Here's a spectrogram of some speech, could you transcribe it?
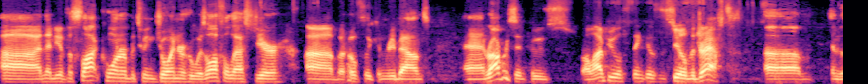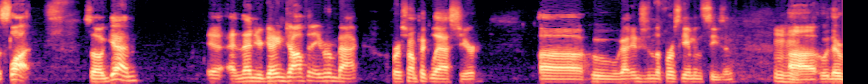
Uh, and then you have the slot corner between Joyner, who was awful last year, uh, but hopefully can rebound, and Robertson, who's a lot of people think is the steal of the draft um, in the slot. So again, and then you're getting Jonathan Abram back, first round pick last year, uh, who got injured in the first game of the season, Mhm. uh, who they're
